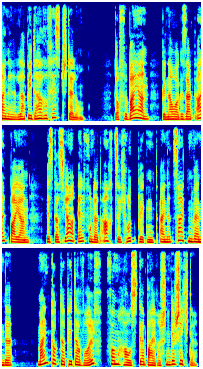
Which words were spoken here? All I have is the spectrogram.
Eine lapidare Feststellung. Doch für Bayern, genauer gesagt Altbayern, ist das Jahr 1180 rückblickend eine Zeitenwende, meint Dr. Peter Wolf vom Haus der bayerischen Geschichte.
